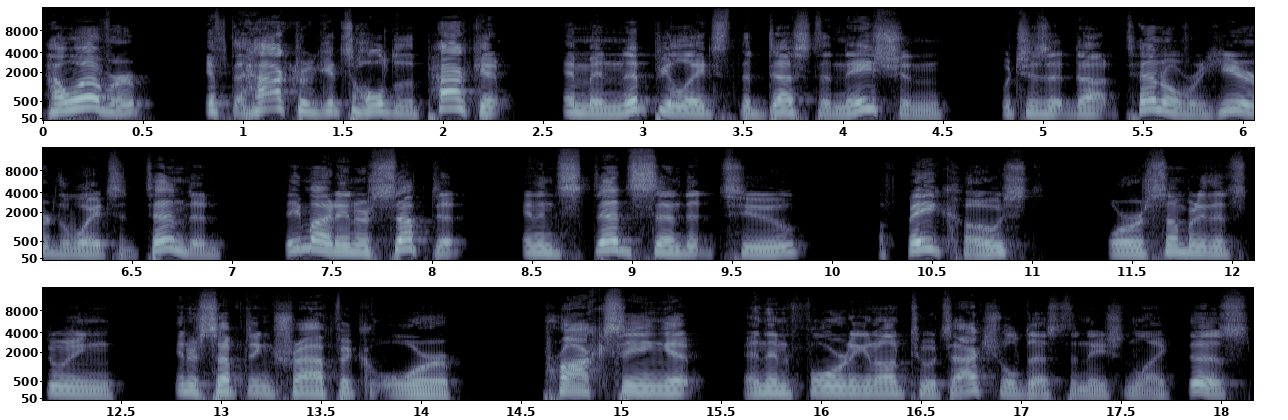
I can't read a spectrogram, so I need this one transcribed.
However, if the hacker gets a hold of the packet and manipulates the destination, which is at .10 over here, the way it's intended, they might intercept it and instead send it to a fake host or somebody that's doing intercepting traffic or proxying it and then forwarding it on to its actual destination like this.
